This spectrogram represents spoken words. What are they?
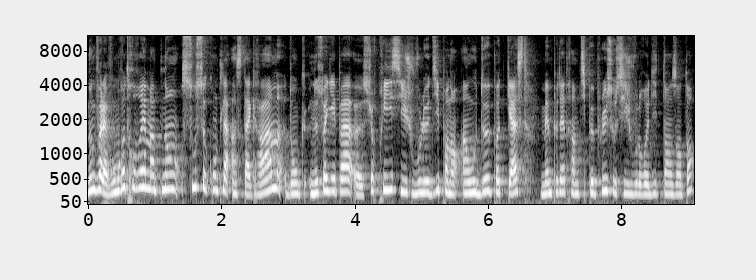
Donc voilà, vous me retrouverez maintenant sous ce compte-là Instagram. Donc ne soyez pas euh, surpris si je vous le dis pendant un ou deux podcasts, même peut-être un petit peu plus, ou si je vous le redis de temps en temps.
